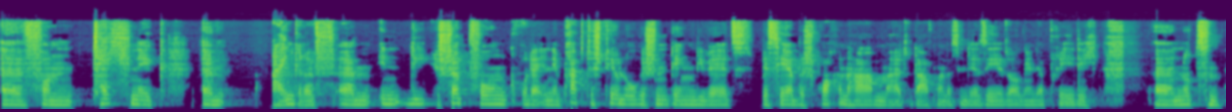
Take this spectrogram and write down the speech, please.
äh, von Technik, ähm, Eingriff ähm, in die Schöpfung oder in den praktisch-theologischen Dingen, die wir jetzt bisher besprochen haben. Also darf man das in der Seelsorge, in der Predigt äh, nutzen,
